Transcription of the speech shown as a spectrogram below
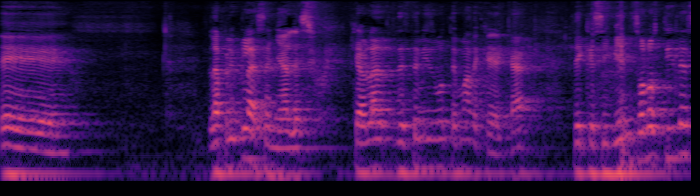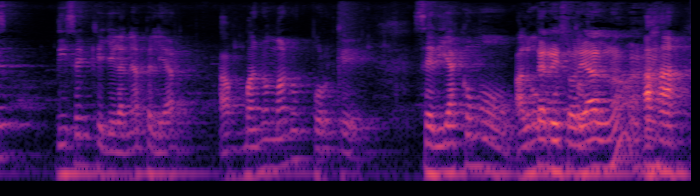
Eh, la película de señales, güey, que habla de este mismo tema de que acá, de que si bien son hostiles, dicen que llegan a pelear a mano a mano porque sería como algo Territorial, justo. ¿no? Ajá. Ajá.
